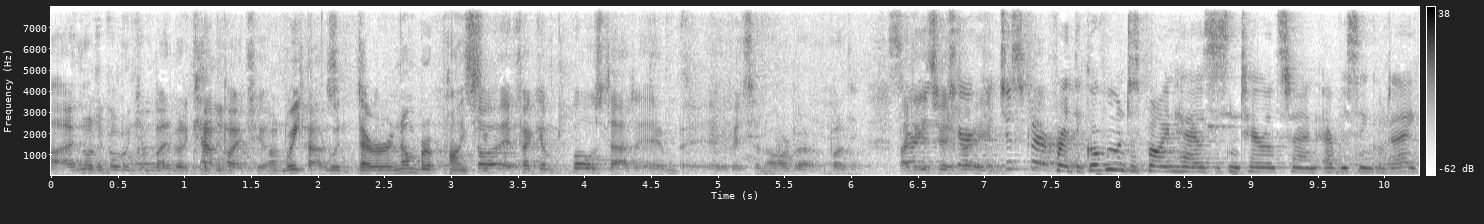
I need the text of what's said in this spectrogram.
I know the government can buy, but it can't buy 300,000. there are a number of points. So you- if I can propose that, if, if it's an order, but I Sorry, think it's very, Chair, very... just clarify, the government is buying houses in Tyrrelstown every single day.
